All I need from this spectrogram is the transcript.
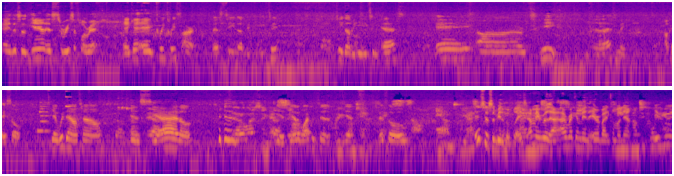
Okay, this again is Teresa Florette, aka Tweet Tweet Art. That's T W E E T T W E T S A R T. That's me. Okay, so yeah, we're downtown in Seattle. Seattle, Washington. Yeah, Seattle, Washington. Yeah. And so it's just a beautiful place. I mean, really, I, I recommend everybody come on down. If you're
